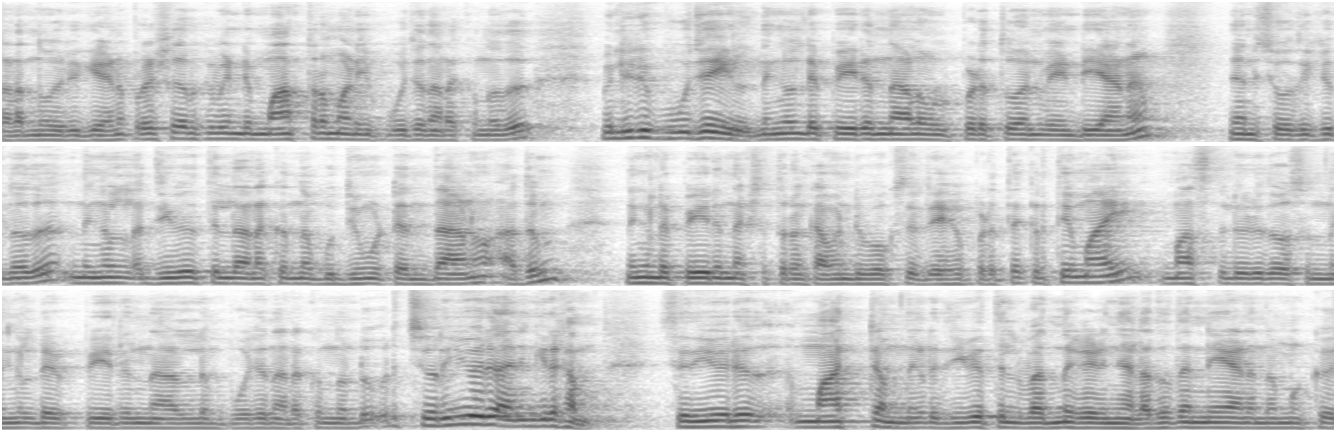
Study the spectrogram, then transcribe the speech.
നടന്നു വരികയാണ്. പ്രേക്ഷകർക്ക് വേണ്ടി മാത്രമാണ് ഈ പൂജ നടക്കുന്നത്. വലിയൊരു പൂജയിൽ നിങ്ങളുടെ പേരെന്നാളും നാളും ഉൾപ്പെടുത്തുവാൻ വേണ്ടിയാണ് ഞാൻ ചോദിക്കുന്നത്. നിങ്ങൾ ജീവിതത്തിൽ നടക്കുന്ന ബുദ്ധിമുട്ട് എന്താണോ അതും നിങ്ങളുടെ പേര് നക്ഷത്രം കമന്റ് ബോക്സിൽ രേഖപ്പെടുത്തുക. കൃത്യമായി മാസത്തിൽ ഒരു ദിവസം നിങ്ങളുടെ പേരെന്നാളിലും നാളിലും പൂജ നടക്കുന്നുണ്ട്. ഒരു ചെറിയൊരു അനുഗ്രഹം ചെറിയൊരു മാറ്റം നിങ്ങളുടെ ജീവിതത്തിൽ വന്നു കഴിഞ്ഞാൽ അതുതന്നെയാണ് നമുക്ക്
